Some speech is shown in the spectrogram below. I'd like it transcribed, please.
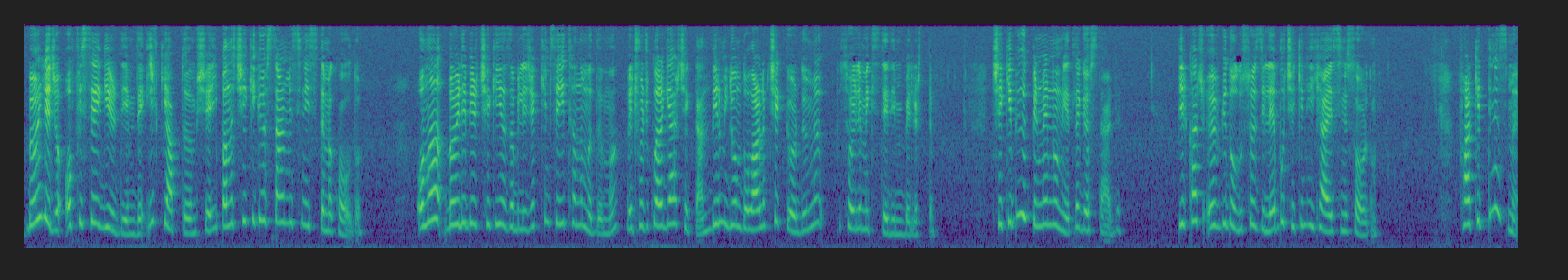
Böylece ofise girdiğimde ilk yaptığım şey bana çeki göstermesini istemek oldu. Ona böyle bir çeki yazabilecek kimseyi tanımadığımı ve çocuklara gerçekten 1 milyon dolarlık çek gördüğümü söylemek istediğimi belirttim. Çeki büyük bir memnuniyetle gösterdi. Birkaç övgü dolu söz ile bu çekin hikayesini sordum. Fark ettiniz mi?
